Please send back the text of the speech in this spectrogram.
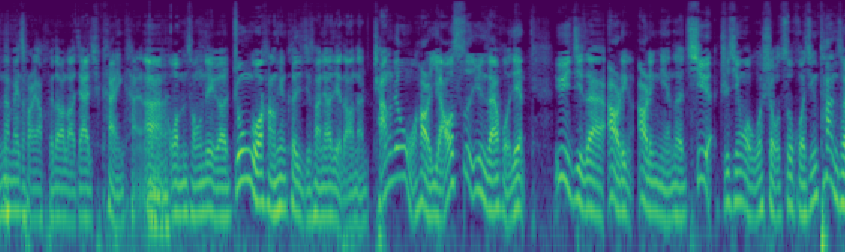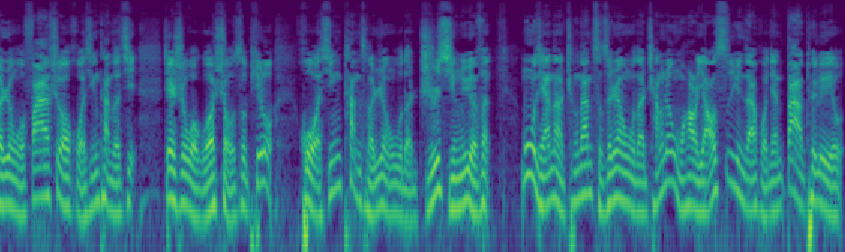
那没错，要回到老家去看一看啊。我们从这个中国航天科技集团了解到呢，长征五号遥四运载火箭预计在二零二零年的七月执行我国首次火星探测任务，发射火星探测器。这是我国首次披露火星探测任务的执行月份。目前呢，承担此次任务的长征五号遥四运载火箭大推力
